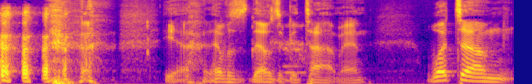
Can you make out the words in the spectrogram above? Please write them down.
yeah, that was that was a good time, man. What um,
